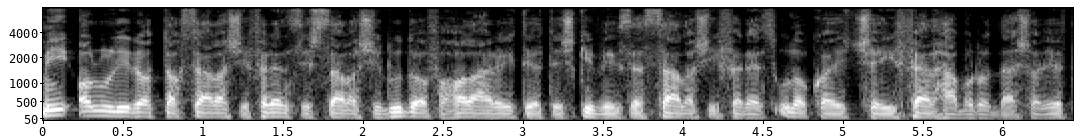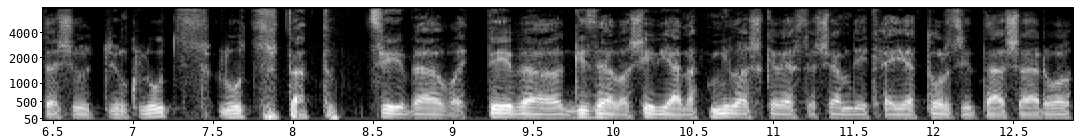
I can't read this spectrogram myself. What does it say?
mi alulírottak Szálasi Ferenc és Szálasi Rudolf a halálra ítélt és kivégzett Szálasi Ferenc unokaicsei felháborodással értesültünk Lutz, Lutz, tehát C-vel vagy T-vel, Gizella sírjának Milas keresztes emlékhelye torzításáról.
